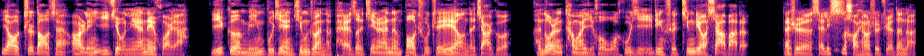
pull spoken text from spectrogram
要知道，在二零一九年那会儿呀，一个名不见经传的牌子竟然能爆出这样的价格。很多人看完以后，我估计一定是惊掉下巴的。但是赛利斯好像是觉得呢，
